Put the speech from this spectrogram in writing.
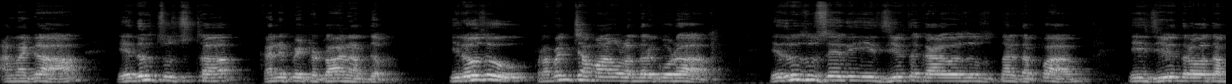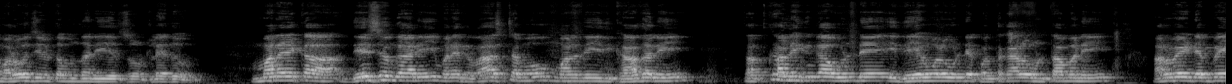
అనగా ఎదురు చూచుట కనిపెట్టుట అని అర్థం. ఈరోజు ప్రపంచ మానవులందరూ కూడా ఎదురు చూసేది ఈ జీవిత కాలం చూస్తున్నారు తప్ప ఈ జీవితం తర్వాత మరో జీవితం ఉందని చూడట్లేదు మన యొక్క దేశం కానీ మన యొక్క రాష్ట్రము మనది ఇది కాదని తత్కాలికంగా ఉండే ఈ దేహంలో ఉండే కొంతకాలం ఉంటామని అరవై డెబ్బై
